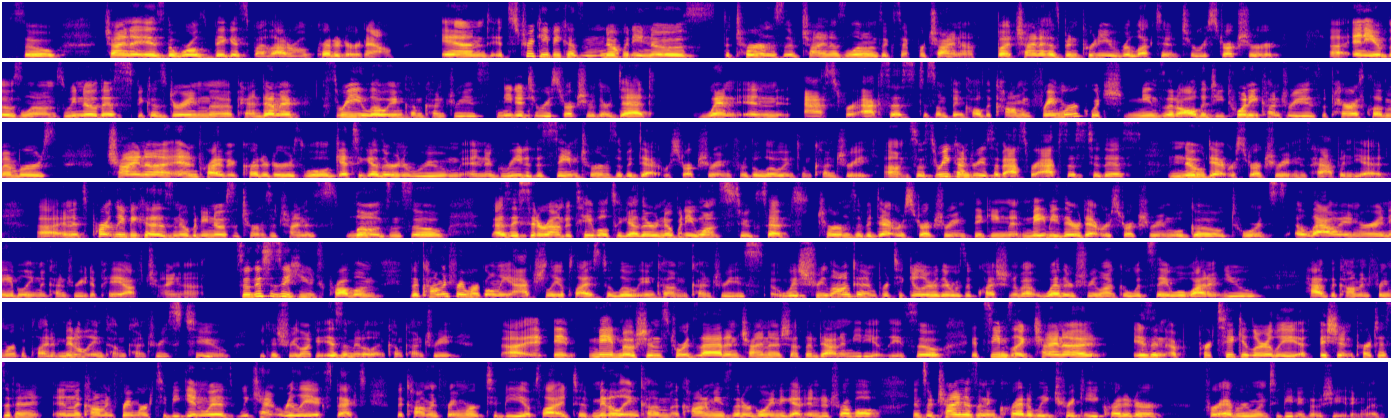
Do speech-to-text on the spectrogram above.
So, China is the world's biggest bilateral creditor now. And it's tricky because nobody knows the terms of China's loans except for China. But China has been pretty reluctant to restructure uh, any of those loans. We know this because during the pandemic, three low income countries needed to restructure their debt, went and asked for access to something called the Common Framework, which means that all the G20 countries, the Paris Club members, China and private creditors will get together in a room and agree to the same terms of a debt restructuring for the low income country. Um, so, three countries have asked for access to this. No debt restructuring has happened yet. Uh, and it's partly because nobody knows the terms of China's loans. And so, as they sit around a table together, nobody wants to accept terms of a debt restructuring, thinking that maybe their debt restructuring will go towards allowing or enabling the country to pay off China. So this is a huge problem. The common framework only actually applies to low income countries. With Sri Lanka in particular, there was a question about whether Sri Lanka would say, well, why don't you have the common framework apply to middle income countries too? Because Sri Lanka is a middle income country. Uh, it, it made motions towards that, and China shut them down immediately. So it seems like China isn't a particularly efficient participant in the common framework to begin with. We can't really expect the common framework to be applied to middle income economies that are going to get into trouble. And so China is an incredibly tricky creditor for everyone to be negotiating with.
